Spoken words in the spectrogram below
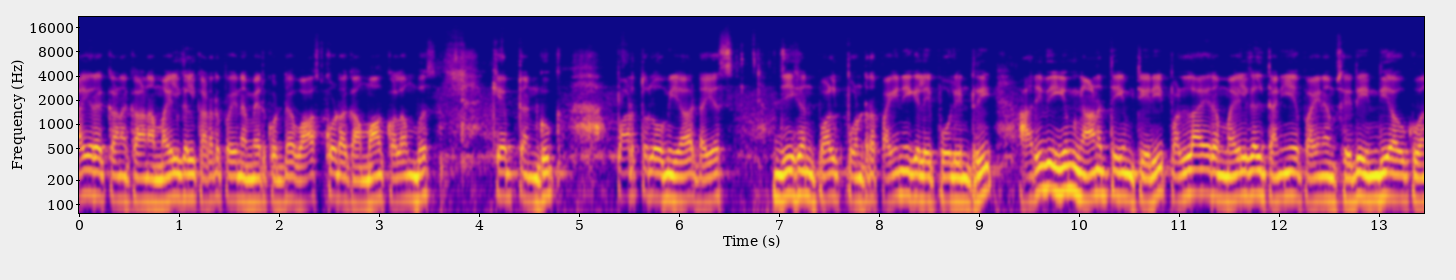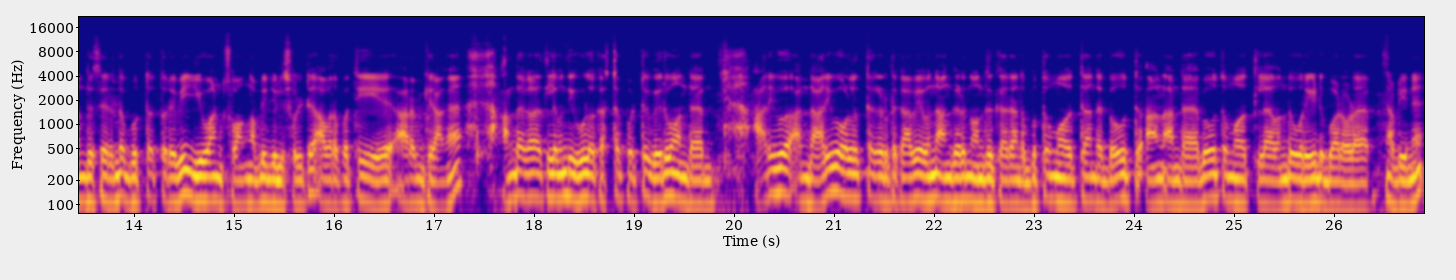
ஆயிரக்கணக்கான மைல்கள் கடற்பயணம் மேற்கொண்ட Vasco da Gama Columbus captain Cook Bartolomeu Dias Ziegenbalg போன்ற பயணிகளைப் போலின்றி அறிவையும் ஞானத்தையும் தேடி பல்லாயிரம் மைல்கள் தனியே பயணம் செய்து இந்தியாவுக்கு வந்து சேர்ந்த புத்த துறவி யுவான் சுவாங் அப்படின்னு சொல்லி சொல்லிட்டு அவரை பற்றி ஆரம்பிக்கிறாங்க. அந்த காலத்தில் வந்து இவ்வளோ கஷ்டப்பட்டு வெறும் அந்த அறிவு அந்த அறிவை வளர்த்துக்கிறதுக்காகவே வந்து அங்கேருந்து வந்திருக்காரு. அந்த புத்த மதத்தை அந்த பௌத்த அந்த- அந்த பௌத்த மதத்தில் வந்து ஒரு ஈடுபாடோட அப்படின்னு.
